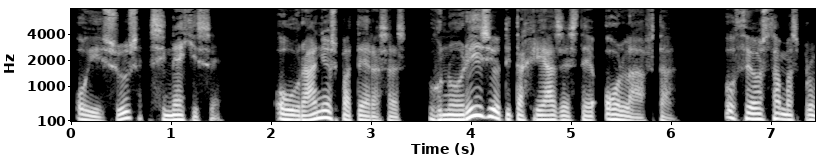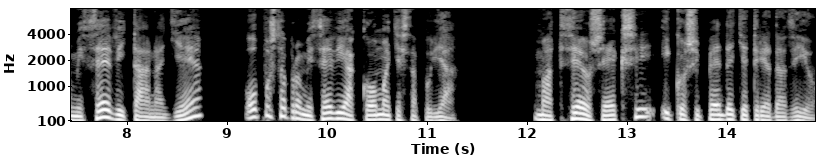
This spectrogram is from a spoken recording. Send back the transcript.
Ο Ιησούς συνέχισε. Ο ουράνιος πατέρας σας γνωρίζει ότι τα χρειάζεστε όλα αυτά. Ο Θεός θα μας προμηθεύει τα αναγκαία όπως τα προμηθεύει ακόμα και στα πουλιά. Ματθαίος 6, 25 και 32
